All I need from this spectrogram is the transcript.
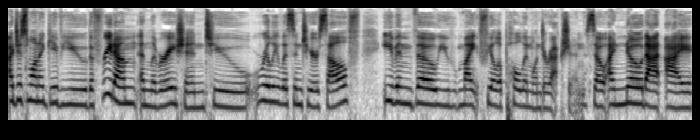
I just want to give you the freedom and liberation to really listen to yourself, even though you might feel a pull in one direction. So I know that I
